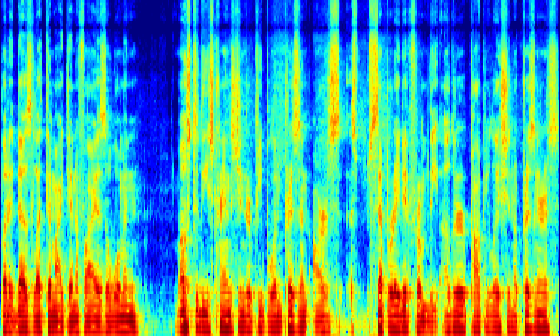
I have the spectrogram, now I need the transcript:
but it does let them identify as a woman. Most of these transgender people in prison are s- separated from the other population of prisoners.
